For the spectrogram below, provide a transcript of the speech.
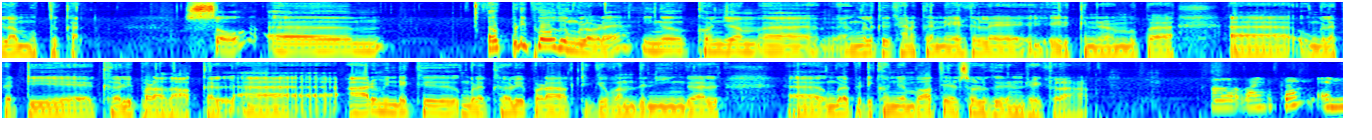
இளமுத்துக்கள். ஸோ எப்படி போகுது உங்களோட? நீங்கள் கொஞ்சம் எங்களுக்கு கணக்க நேர்களில் இருக்கின்ற இப்போ உங்களை பற்றி கேள்விப்படாத ஆக்கள். அஹ், யாரும் இன்றைக்கு உங்களை கேள்விப்படாததுக்கு வந்து நீங்கள் உங்களை பற்றி கொஞ்சம் வார்த்தைகள் சொல்லுகின்றீர்களா வணக்கம். என்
